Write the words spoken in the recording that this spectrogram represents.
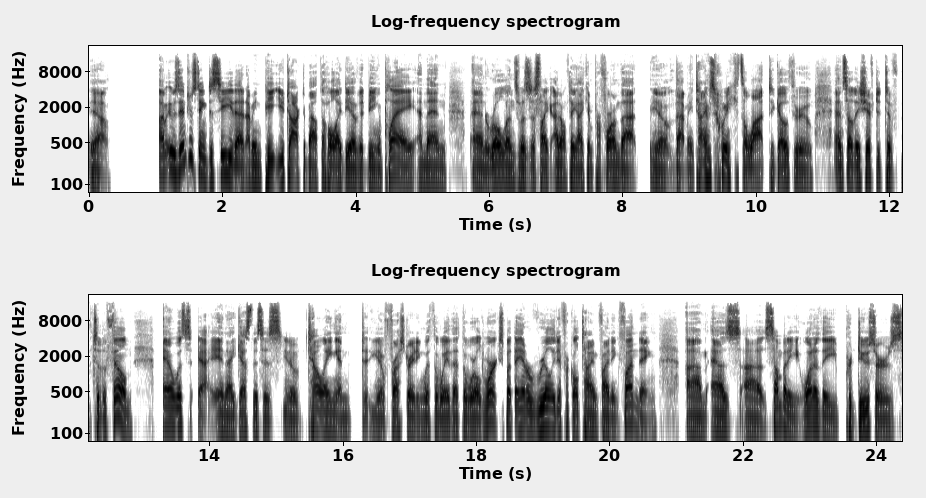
Yeah. Um, it was interesting to see that. I mean, Pete, you talked about the whole idea of it being a play, and then and Rowlands was just like, I don't think I can perform that you know that many times a week. It's a lot to go through. And so they shifted to to the film. And was and i guess this is you know telling and you know frustrating with the way that the world works but they had a really difficult time finding funding um, as uh, somebody one of the producers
